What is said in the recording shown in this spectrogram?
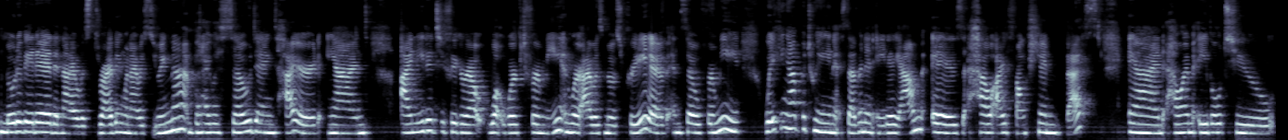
motivated and that I was thriving when I was doing that, but I was so dang tired and I needed to figure out what worked for me and where I was most creative. And so for me, waking up between 7 and 8 a.m. is how I function best and how I'm able to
